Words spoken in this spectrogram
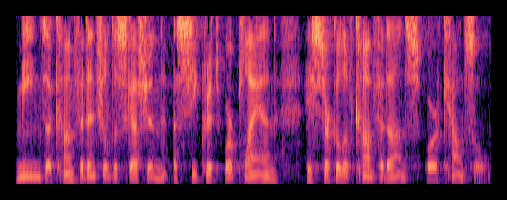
means a confidential discussion, a secret or plan, a circle of confidants or counsel.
